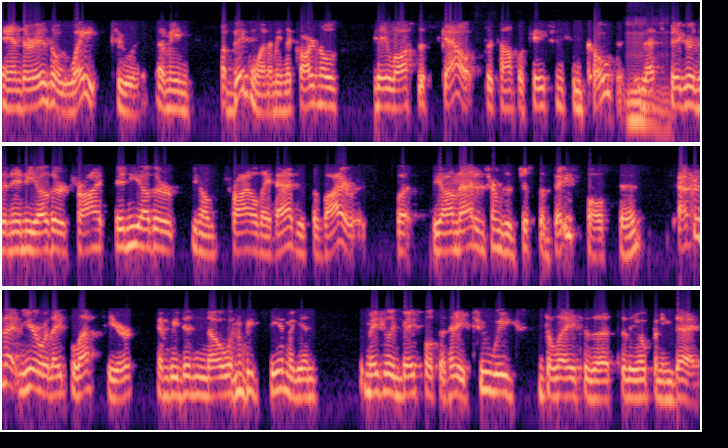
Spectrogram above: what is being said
And there is a weight to it. I mean, a big one. I mean, the Cardinals, they lost a scout to complications from COVID. Mm. That's bigger than any other try, any other, you know, trial they had with the virus. But beyond that, in terms of just the baseball sense, after that year where they left here and we didn't know when we'd see them again, Major League Baseball said, "Hey, two weeks delay to the to the opening day."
